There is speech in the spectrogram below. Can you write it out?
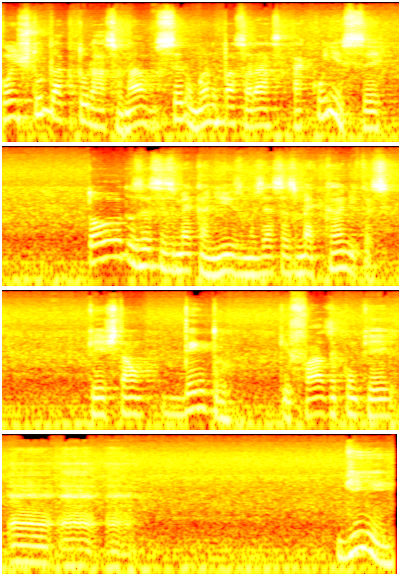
com o estudo da cultura racional, o ser humano passará a conhecer todos esses mecanismos, essas mecânicas que estão dentro, que fazem com que é, é, é, guiem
